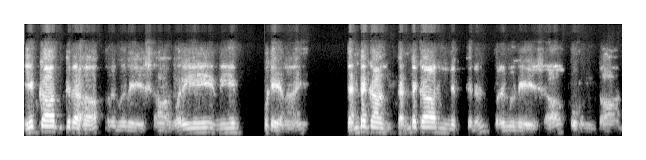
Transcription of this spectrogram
ஏகாகிரகா பிரபுவேஷா ஒரே நீர்ப்புடையனாய் தண்டகான் தண்டகாரண்யத்தினன் பிரபுவேஷா புகுந்தான்.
